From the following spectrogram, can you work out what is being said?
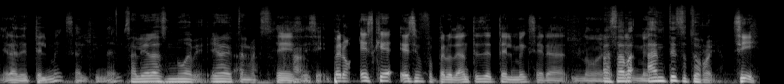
era de Telmex al final. Salía a las nueve, era de Telmex. Sí, Ajá. sí, sí. Pero es que ese fue, pero de antes de Telmex era, no era Pasaba Telmex. antes de otro rollo. Sí,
